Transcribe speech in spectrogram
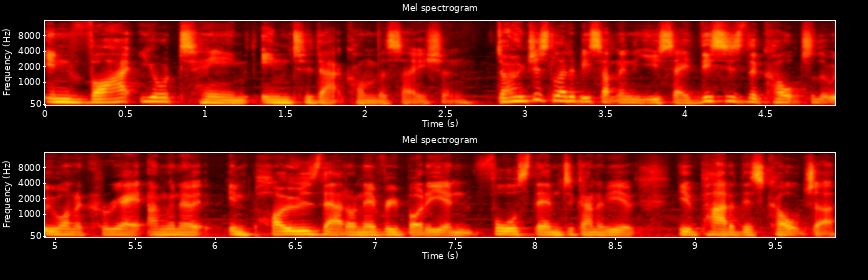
invite your team into that conversation. Don't just let it be something that you say, this is the culture that we want to create. I'm going to impose that on everybody and force them to kind of be a, be a part of this culture.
